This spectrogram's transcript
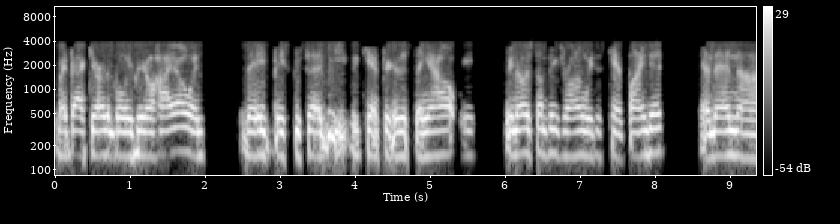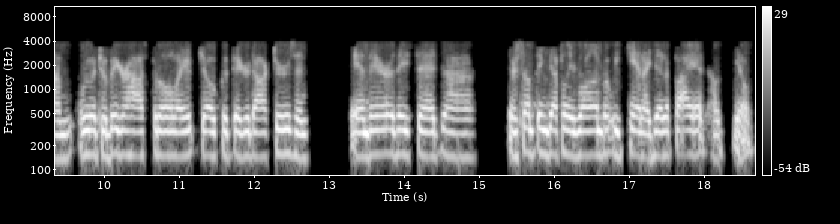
my backyard in Bowling Green, Ohio, and they basically said we we can't figure this thing out. We we know something's wrong. We just can't find it. And then um, we went to a bigger hospital. I joke with bigger doctors, and and there they said uh, there's something definitely wrong, but we can't identify it. Uh, you know,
